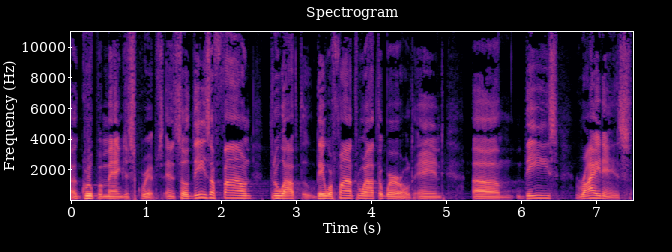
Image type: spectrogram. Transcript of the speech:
uh, group of manuscripts, and so these are found throughout. The, they were found throughout the world, and um, these writings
